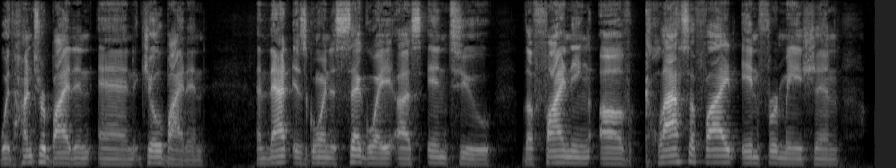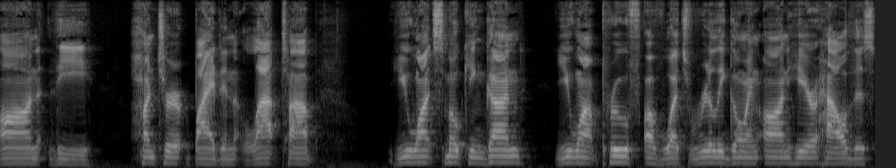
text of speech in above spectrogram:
with Hunter Biden and Joe Biden. And that is going to segue us into the finding of classified information on the Hunter Biden laptop. You want smoking gun? You want proof of what's really going on here, how this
